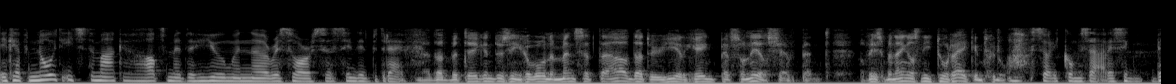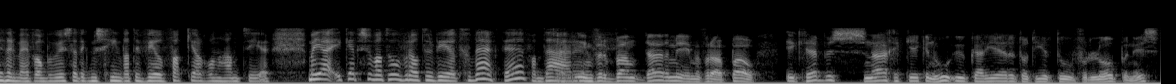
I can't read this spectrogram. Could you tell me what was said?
Ik heb nooit iets te maken gehad met de human eh, resources in dit bedrijf. Nou, dat betekent dus in gewone mensentaal dat u hier geen personeelschef bent. Of is mijn Engels niet toereikend genoeg? Oh, sorry, commissaris. Ik ben er mij van bewust dat ik misschien wat te veel vakjargon hanteer. Maar ja, ik heb zo wat overal ter wereld gewerkt, hè. Vandaar... In verband daarmee, mevrouw Pauw. Ik heb eens nagekeken hoe uw carrière tot hiertoe verlopen is...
